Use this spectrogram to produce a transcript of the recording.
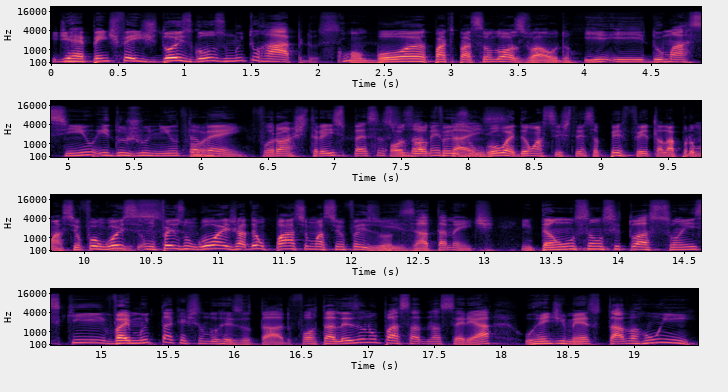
e de repente fez dois gols muito rápidos. Com boa participação do Oswaldo. E, e do Marcinho e do Juninho Foi. também. Foram as três peças Oswaldo fundamentais. fez um gol, aí deu uma assistência perfeita lá pro Marcinho. Foi um gol, Isso. um fez um gol, aí já deu um passe e o Marcinho fez outro. Exatamente. Então são situações que vai muito na questão do resultado. Fortaleza no passado na Série A, o rendimento estava ruim.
